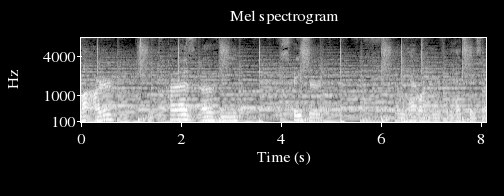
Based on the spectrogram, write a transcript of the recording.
Lot harder because of the spacer that we have on here for the head spacer.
